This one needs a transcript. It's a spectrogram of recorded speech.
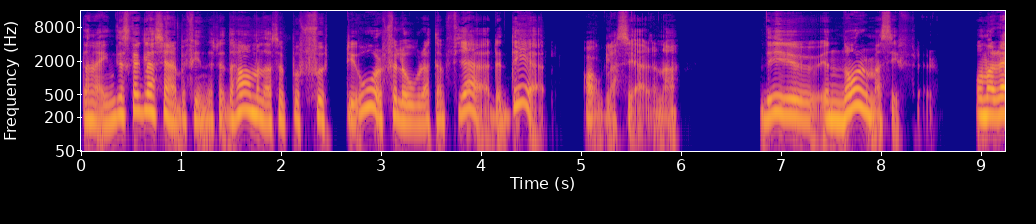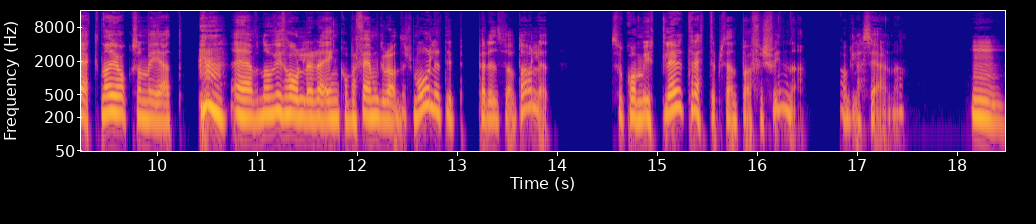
den här indiska glaciären befinner sig, där har man alltså på 40 år förlorat en fjärdedel av glaciärerna. Det är ju enorma siffror. Och man räknar ju också med att även om vi håller det 1,5 graders målet i Parisavtalet så kommer ytterligare 30 procent bara försvinna av glaciärerna. Mm.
